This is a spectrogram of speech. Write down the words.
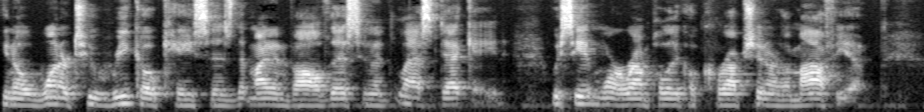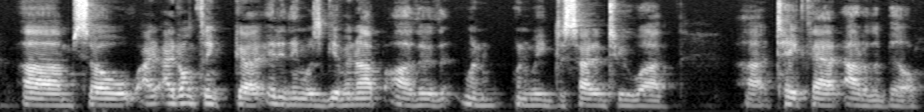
you know, one or two RICO cases that might involve this in the last decade we see it more around political corruption or the mafia. Um, so I, I, don't think uh, anything was given up other than when when we decided to uh, uh, take that out of the bill.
